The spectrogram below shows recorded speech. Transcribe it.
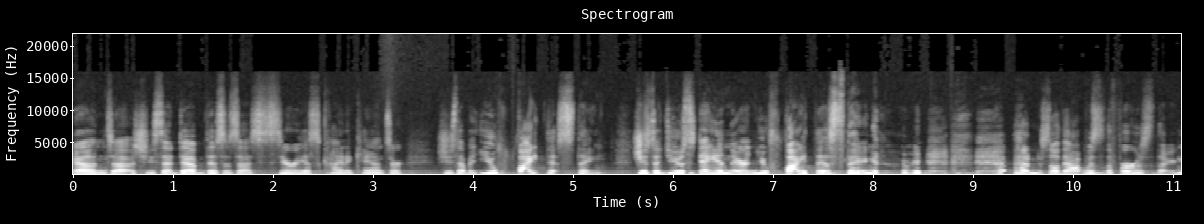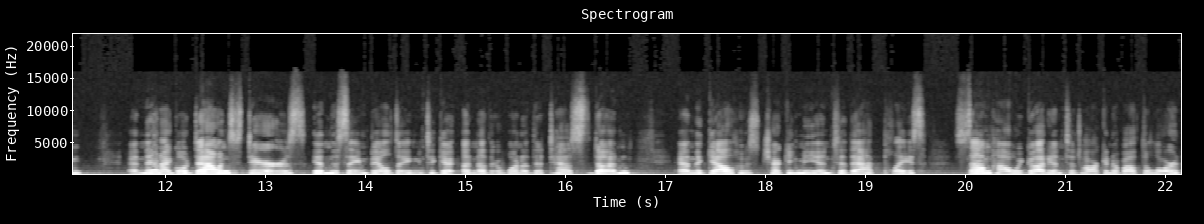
And uh, she said, Deb, this is a serious kind of cancer. She said, but you fight this thing. She said, You stay in there and you fight this thing. and so that was the first thing. And then I go downstairs in the same building to get another one of the tests done. And the gal who's checking me into that place, somehow we got into talking about the Lord.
